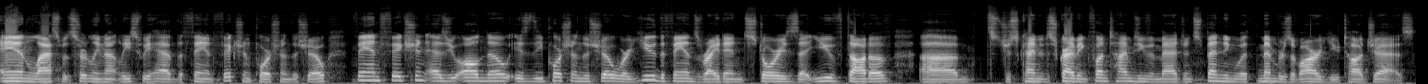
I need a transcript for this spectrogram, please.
And last but certainly not least, we have the fan fiction portion of the show. Fan fiction, as you all know, is the portion of the show where you, the fans, write in stories that you've thought of. Uh, it's just kind of describing fun times you've imagined spending with members of our Utah Jazz.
